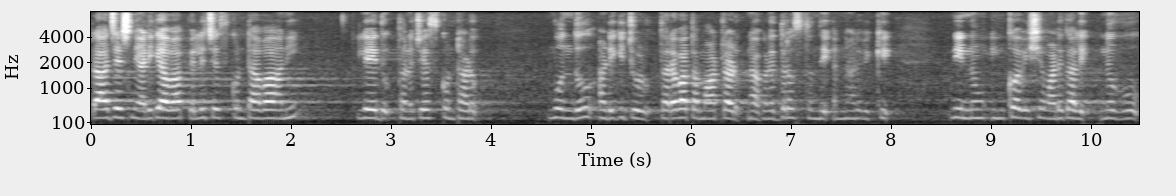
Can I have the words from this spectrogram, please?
రాజేష్ని అడిగావా పెళ్ళి చేసుకుంటావా అని? లేదు తను చేసుకుంటాడు. ముందు అడిగి చూడు తర్వాత మాట్లాడు నాకు నిద్ర వస్తుంది అన్నాడు విక్కీ. నిన్ను ఇంకో విషయం అడగాలి. నువ్వు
